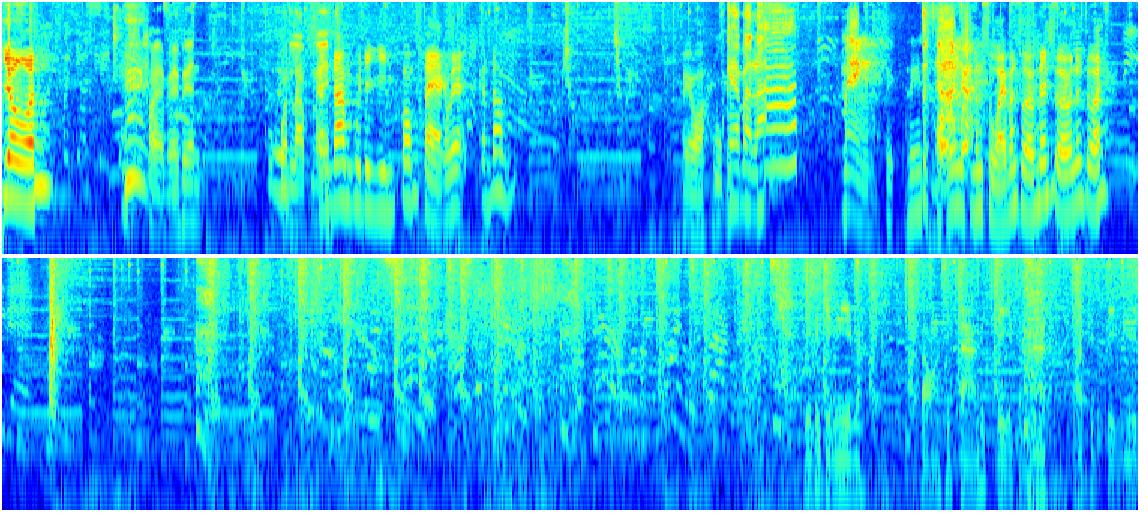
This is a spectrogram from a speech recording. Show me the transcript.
โยนถอยไหมเพื่อนกูควรรับไหมกันดั้มกูจะยิงป้อมแตกเลยกันดั้มไปวะกูแค่มารับแม่ง เฮ้ยเฮ้ยเฮ้ยมันสวยมันสวยมันเล่นสวยมันเล่นสวย Slayer has appeared. Prepare for the final battle. มีได้กี่มีดปะสองสิบสามสิบสี่สิบห้าห้าสิบสี่มีด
